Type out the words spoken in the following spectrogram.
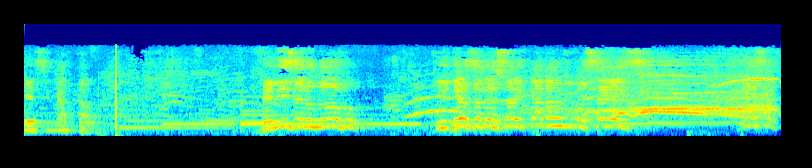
esse cartão. Feliz ano novo. Que Deus abençoe cada um de vocês. Foi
